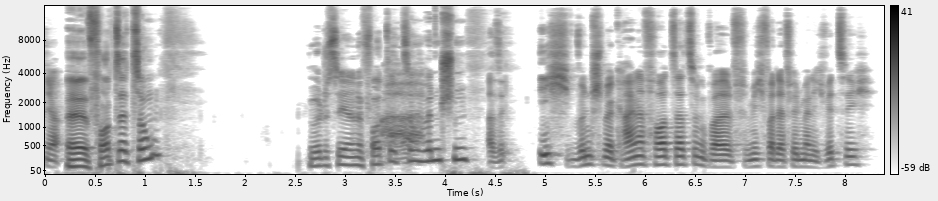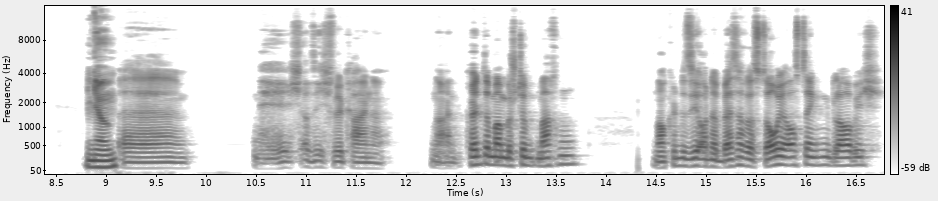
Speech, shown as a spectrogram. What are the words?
Ja. Äh, Fortsetzung? Würdest du dir eine Fortsetzung ah, wünschen? Also ich wünsche mir keine Fortsetzung, weil für mich war der Film ja nicht witzig. Ja. Äh, nee, ich, also ich will keine. Nein. Könnte man bestimmt machen. Man könnte sich auch eine bessere Story ausdenken, glaube ich.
